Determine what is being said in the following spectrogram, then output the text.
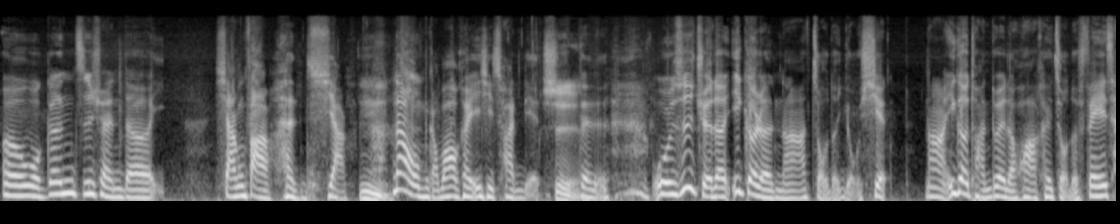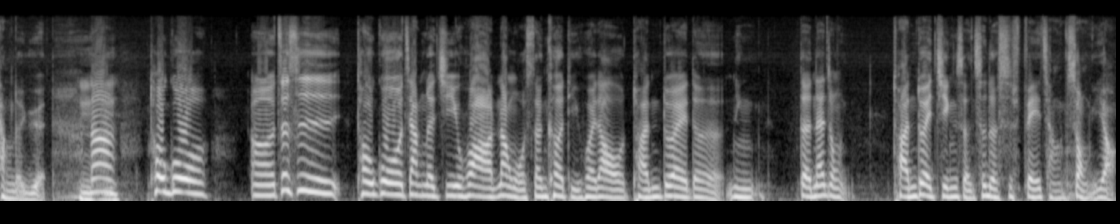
呃，我跟之璇的想法很像，嗯，那我们搞不好可以一起串联，是对对，我是觉得一个人呢、啊、走的有限。那一个团队的话，可以走得非常的远。嗯、那透过呃，这次透过这样的计划，让我深刻体会到团队的您的那种团队精神真的是非常重要。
